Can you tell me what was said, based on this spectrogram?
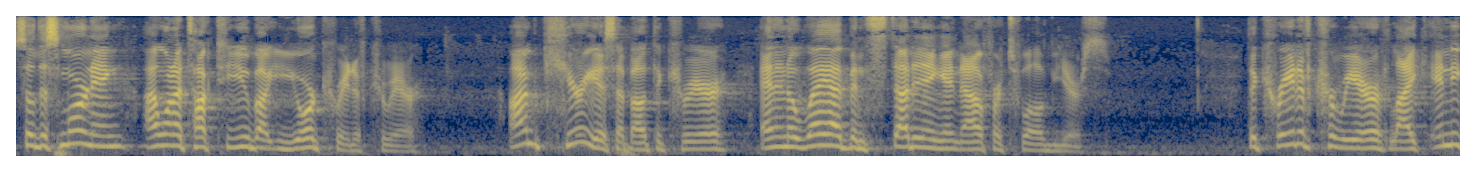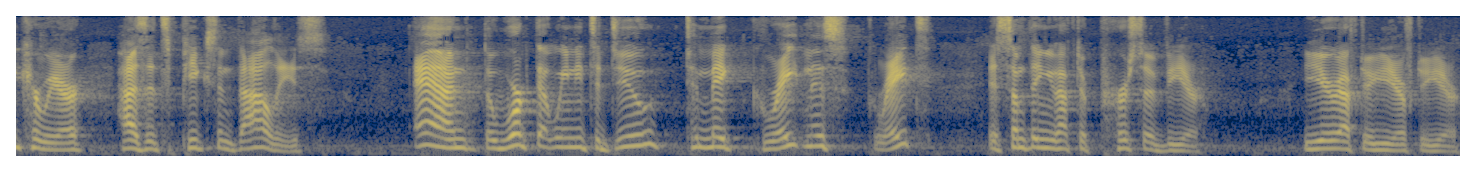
So this morning, I want to talk to you about your creative career. I'm curious about the career, and in a way, I've been studying it now for 12 years. The creative career, like any career, has its peaks and valleys and the work that we need to do to make greatness great is something you have to persevere year after year after year.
